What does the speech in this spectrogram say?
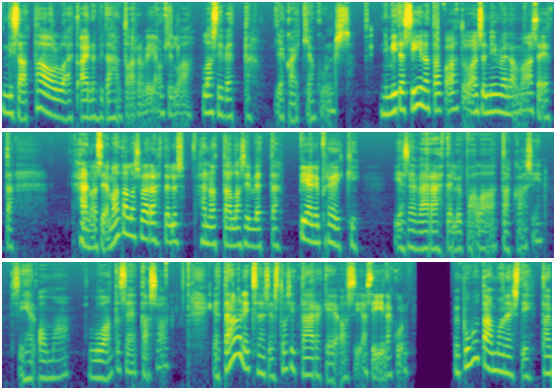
niin saattaa olla, että ainoa mitä hän tarvii onkin la, lasivettä ja kaikki on kunnossa. Niin mitä siinä tapahtuu on se nimenomaan se, että hän on siellä matalas värähtelys, hän ottaa lasin vettä, pieni breikki ja se värähtely palaa takaisin siihen omaan luontaiseen tasoon. Ja tämä on itse asiassa tosi tärkeä asia siinä, kun me puhutaan monesti, tai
